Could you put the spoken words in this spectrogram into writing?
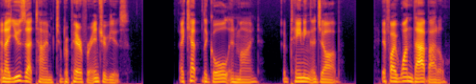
and I used that time to prepare for interviews. I kept the goal in mind obtaining a job. If I won that battle,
